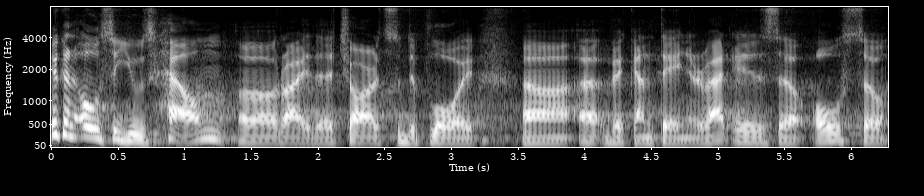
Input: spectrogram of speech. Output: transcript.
You can also use Helm, uh, right, charts to deploy uh, uh, the container. That is also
